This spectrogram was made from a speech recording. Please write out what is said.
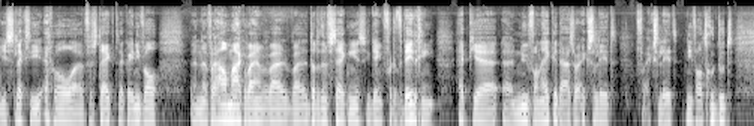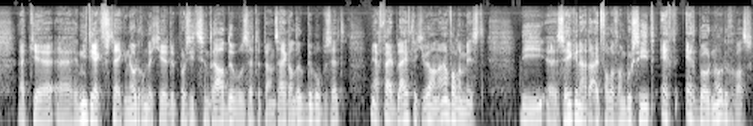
je selectie echt wel versterkt. Dan kan je in ieder geval een verhaal maken waar, waar, waar, dat het een versterking is. Ik denk voor de verdediging heb je nu Van Hekken daar zo excelleert, of excelleert, in ieder geval het goed doet, heb je niet direct versterking nodig, omdat je de positie centraal dubbel bezet hebt, aan de zijkant ook dubbel bezet. Maar ja, feit blijft dat je wel een aanvaller mist, die zeker na het uitvallen van Boussaïd echt, echt broodnodig was.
